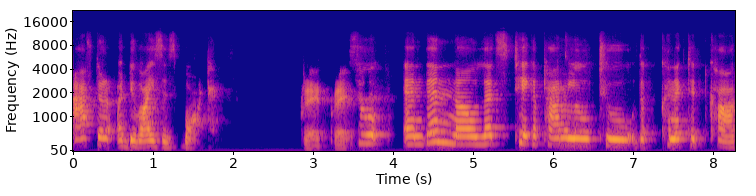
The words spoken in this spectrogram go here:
after a device is bought. Great, great. So, and then now let's take a parallel to the connected car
